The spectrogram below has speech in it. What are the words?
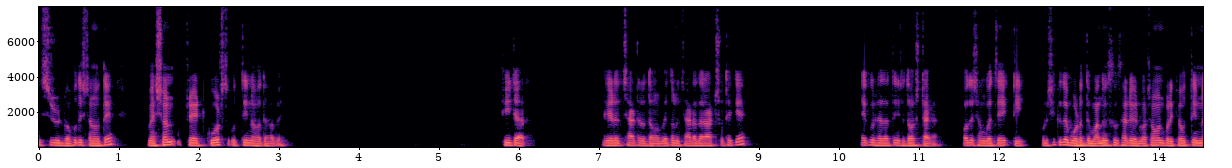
ইনস্টিটিউট বা প্রতিষ্ঠান হতে মেশন ট্রেড কোর্স উত্তীর্ণ হতে হবে। ফিটার গ্রেড হচ্ছে আঠারোতম, বেতন হচ্ছে আট হাজার আটশো থেকে একুশ হাজার তিনশো দশ টাকা। পদের সংখ্যা হচ্ছে একটি কোনো স্বীকৃত বোর্ড হতে মাধ্যমিক স্কুল সার্টিফিকেট বা সমান পরীক্ষা উত্তীর্ণ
